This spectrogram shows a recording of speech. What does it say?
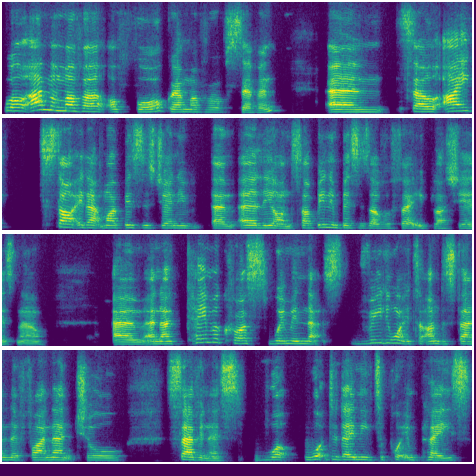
Well, I'm a mother of four, grandmother of seven. Um, so I started out my business journey um, early on. So I've been in business over 30 plus years now. Um, and I came across women that really wanted to understand their financial savviness. What, what do they need to put in place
